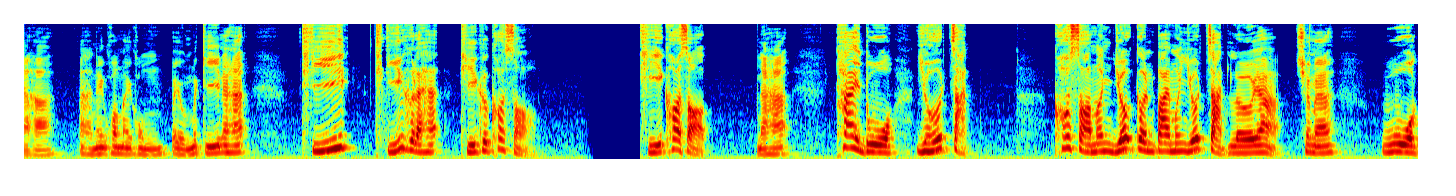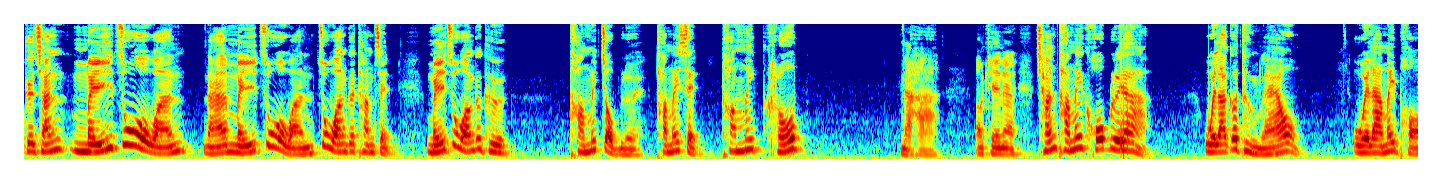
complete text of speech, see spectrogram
นะฮะ่าในความหมายของประโยคเมื่อกี้นะฮะทีทีคืออะไรฮะทีคือข้อสอบทีข้อสอบนะฮะถ้าดูเยอะจัด ข้อสอบมันเยอะเกินไปมันเยอะจัดเลยอะใช่ไหมวัวกับฉันไม่จ้วหวานนะฮะไม่จ้วหวานจ้วหวานก็ทำเสร็จไม่จ้วหวานก็คือทำไม่จบเลยทำไม่เสร็จทำไม่ครบนะฮะโอเคนะฉันทำไม่ครบเลยอะเวลาก็ถึงแล้ว เวลาไม่พอ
